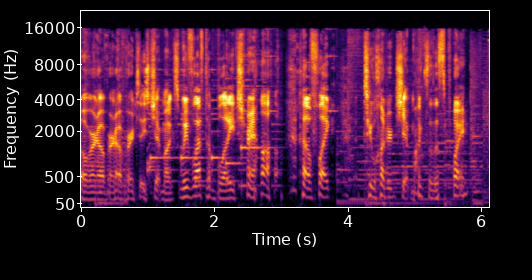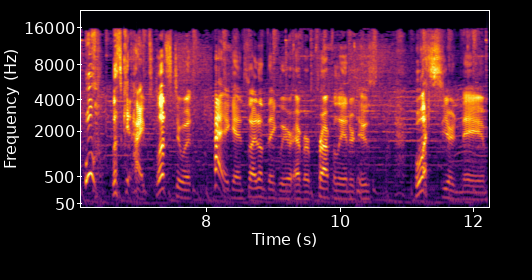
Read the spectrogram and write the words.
over and over and over into these chipmunks. We've left a bloody trail of like 200 chipmunks at this point. Whew, let's get hyped. Let's do it. Hi again. So I don't think we were ever properly introduced. What's your name?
